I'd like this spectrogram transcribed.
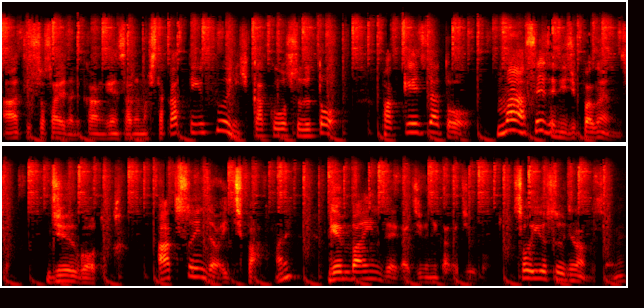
アーティストサイドに還元されましたか？っていう風に比較をすると、パッケージだと、まあせいぜい20%ぐらいなんですよ。15とか。アーティスト印税は1%とかね。現場印税が12から15とか。そういう数字なんですよね。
